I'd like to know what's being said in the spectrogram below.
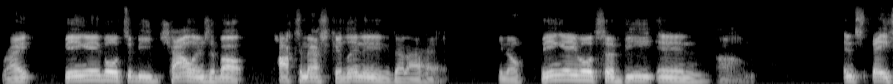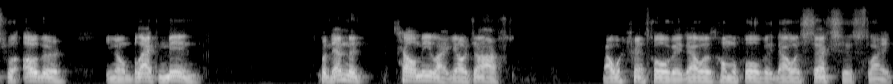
right? Being able to be challenged about toxic masculinity that I had, you know, being able to be in um, in space with other, you know, black men, for them to tell me like, yo, Josh, that was transphobic, that was homophobic, that was sexist, like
